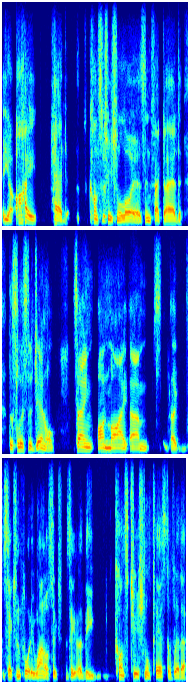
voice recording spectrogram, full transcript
you know, I had constitutional lawyers. In fact, I had the Solicitor General saying on my um, uh, Section 41 or six, the constitutional test of whether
